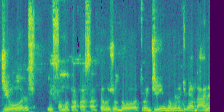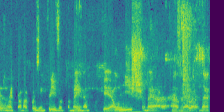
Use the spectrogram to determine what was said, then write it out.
de ouros, e fomos ultrapassados pelo judô outro dia em número de medalhas, né, que é uma coisa incrível também, né, porque é um nicho, né, a, vela, né,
